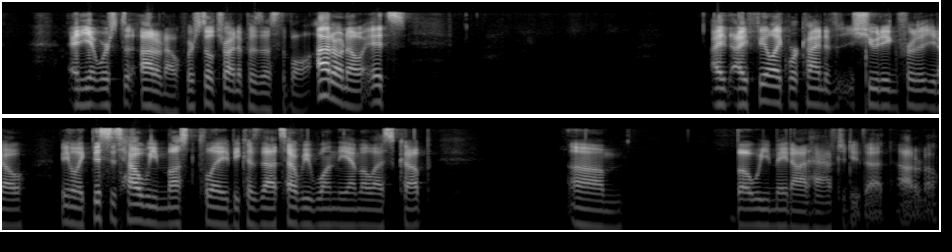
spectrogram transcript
and yet we're still I don't know. We're still trying to possess the ball. I don't know. It's I I feel like we're kind of shooting for you know, I mean like this is how we must play because that's how we won the MLS Cup. Um, but we may not have to do that. I don't know.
